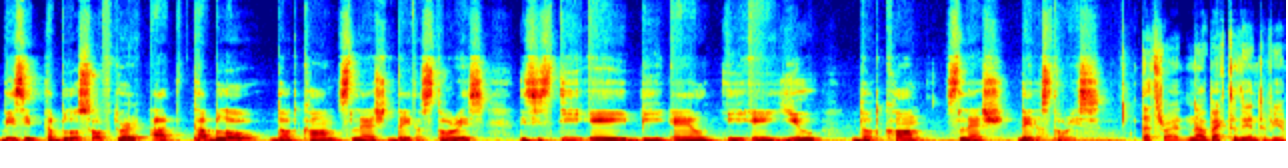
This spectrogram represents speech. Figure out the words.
visit Tableau software at tableau.com slash data stories. This is T-A-B-L-E-A-U dot com slash data stories. That's right. Now back to the interview.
